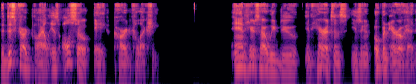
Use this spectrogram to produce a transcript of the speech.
The discard pile is also a card collection. And here's how we do inheritance using an open arrowhead.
